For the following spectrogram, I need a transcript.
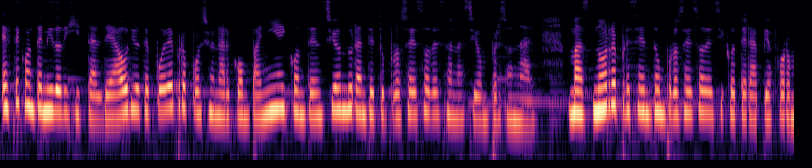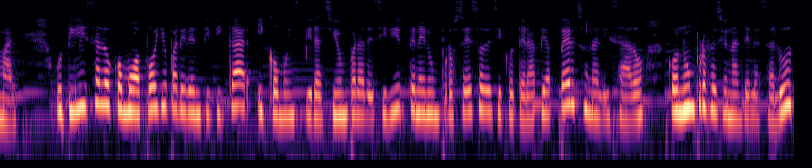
Este contenido digital de audio te puede proporcionar compañía y contención durante tu proceso de sanación personal, mas no representa un proceso de psicoterapia formal. Utilízalo como apoyo para identificar y como inspiración para decidir tener un proceso de psicoterapia personalizado con un profesional de la salud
